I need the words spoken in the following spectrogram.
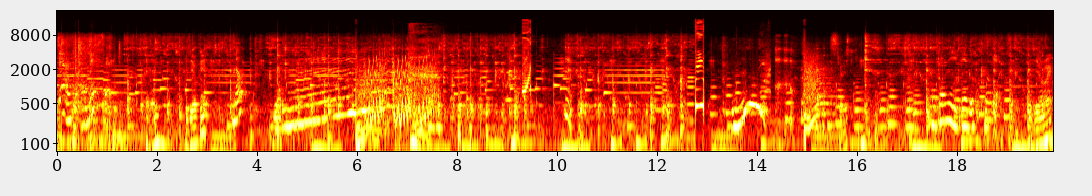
then I mix it. Okay. Is he okay? Nope. Sticky. Then you did cook it. Is it alright?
